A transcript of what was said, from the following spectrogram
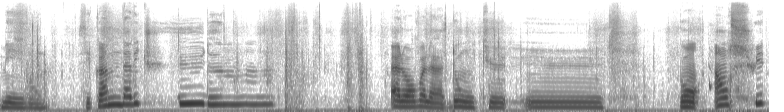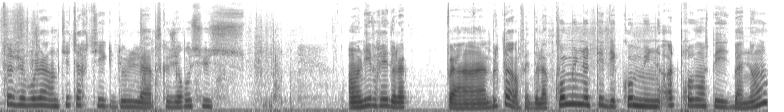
Mais bon, c'est comme d'habitude. Alors voilà, donc. Euh, bon, ensuite, je voulais un petit article de là parce que j'ai reçu un livret de la un bulletin en fait de la communauté des communes Haute-Provence Pays de Banon,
